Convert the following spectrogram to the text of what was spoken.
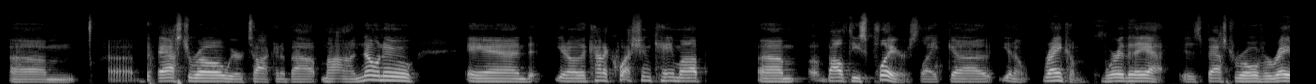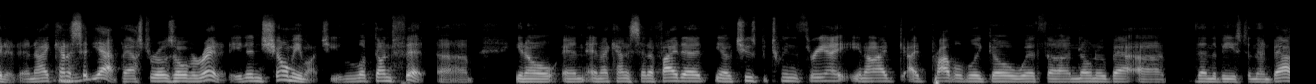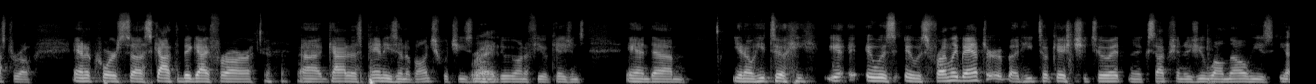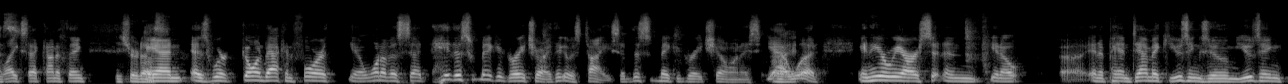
um, uh, Bastareaud. We were talking about Ma'a Nonu. And, you know, the kind of question came up um, about these players, like, uh, you know, rank them. Where are they at? Is Bastareaud overrated? And I kind of Mhm. said, yeah, Bastareaud's overrated. He didn't show me much. He looked unfit. Um, you know, and and I kind of said if I had to, you know, choose between the three, I, you know, I'd I'd probably go with uh, Nonu, ba- uh, then the Beast, and then Bastareaud. And of course, uh, Scott, the big guy for our, uh, got his panties in a bunch, which he's known Right. to do on a few occasions. And um, you know, he took he, it was it was friendly banter, but he took issue to it. An exception, as you well know, he's he Yes. likes that kind of thing. He sure does. And as we're going back and forth, you know, one of us said, Hey, this would make a great show. I think it was Ty. He said, This would make a great show. And I said, Yeah, Right. it would. And here we are sitting, you know, uh, in a pandemic using Zoom, using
